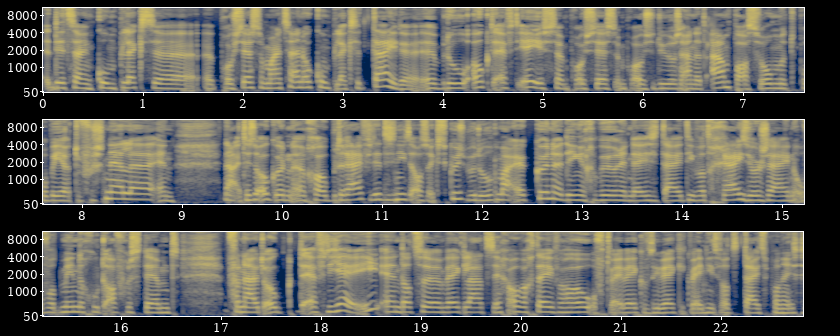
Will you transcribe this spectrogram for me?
Dit zijn complexe uh, processen, maar het zijn ook complexe tijden. Ik bedoel, ook de FDA is zijn proces en procedures aan het aanpassen om het te proberen te versnellen. En nou, het is ook een, een groot bedrijf. Dit is niet als excuus bedoeld, maar er kunnen dingen gebeuren in deze tijd die wat grijzer zijn of wat minder goed afgestemd vanuit ook de FDA. En dat ze een week later zeggen: Oh, wacht even, ho, of twee weken of drie weken. Ik weet niet wat de tijdspan is.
